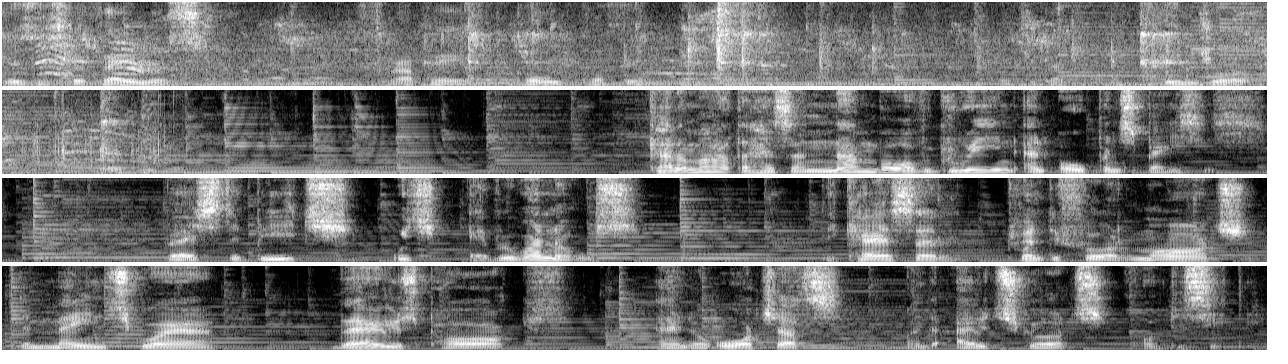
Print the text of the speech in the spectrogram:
This is the famous frappe cold coffee that you can enjoy every day. Kalamata has a number of green and open spaces. There's the beach, which everyone knows. The castle, 23rd March, the main square, various parks, and the orchards on the outskirts of the city.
